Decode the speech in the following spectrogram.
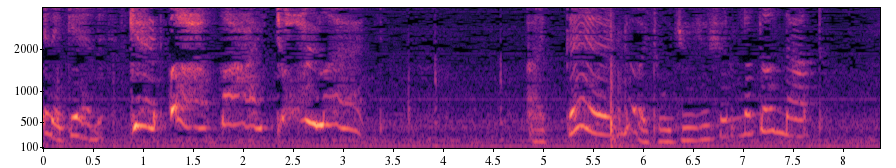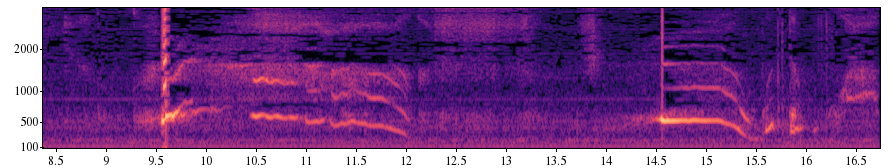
and again, get off my toilet! Again, I told you you shouldn't have done that. What the? Wow!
